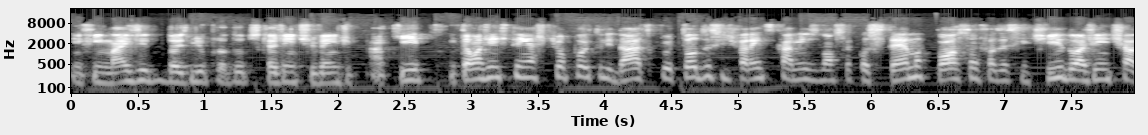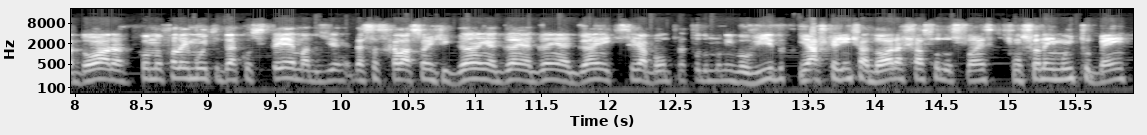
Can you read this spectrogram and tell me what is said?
enfim, mais de 2 mil produtos que a gente vende aqui. Então a gente tem, acho que, oportunidades por todos esses diferentes caminhos do nosso ecossistema possam fazer sentido. A gente adora, como eu falei muito do ecossistema, dessas relações de ganha, ganha, ganha, ganha, que seja bom para todo mundo envolvido. E acho que a gente adora achar soluções que funcionem muito bem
